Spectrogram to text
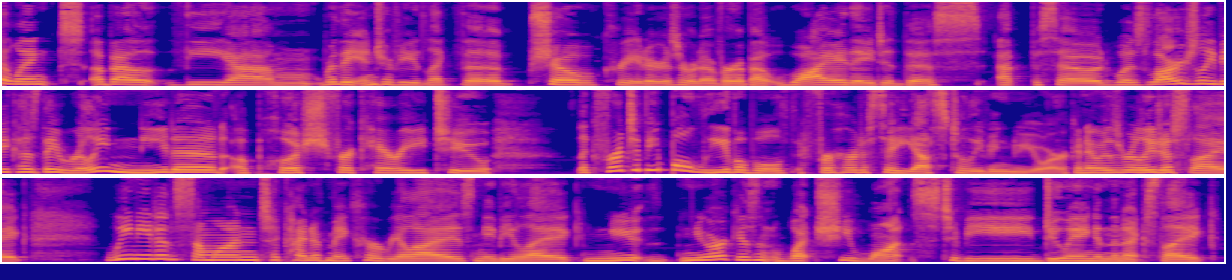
I linked about the um where they interviewed like the show creators or whatever about why they did this episode was largely because they really needed a push for Carrie to like for it to be believable for her to say yes to leaving New York. And it was really just like we needed someone to kind of make her realize maybe like New New York isn't what she wants to be doing in the next like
